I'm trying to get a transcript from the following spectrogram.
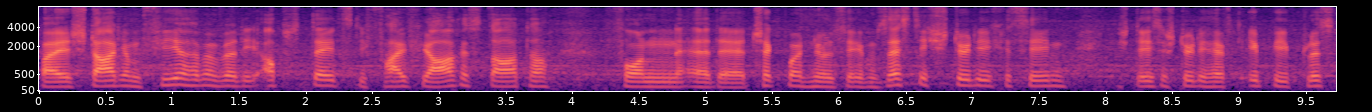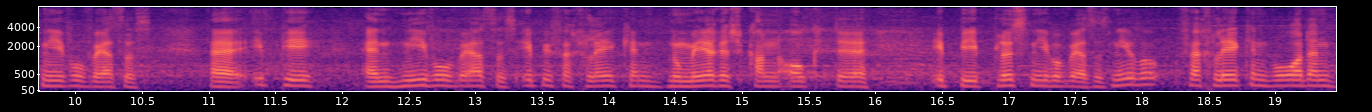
bij stadium 4 hebben we die updates, die 5 data van uh, de Checkpoint 067 studie gezien. Dus deze studie heeft IPI plus niveau versus uh, IPI en niveau versus IPI vergeleken. Numerisch kan ook de IPI plus niveau versus niveau vergeleken worden.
